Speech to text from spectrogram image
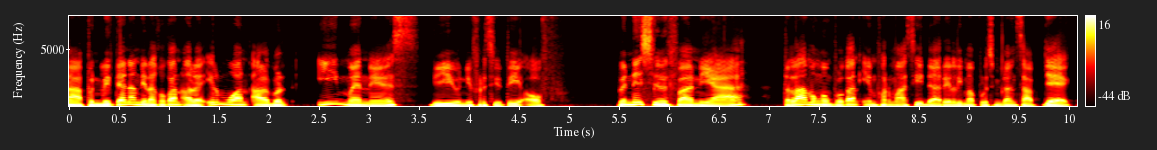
Nah, penelitian yang dilakukan oleh ilmuwan Albert E. Manes di University of Pennsylvania telah mengumpulkan informasi dari 59 subjek.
